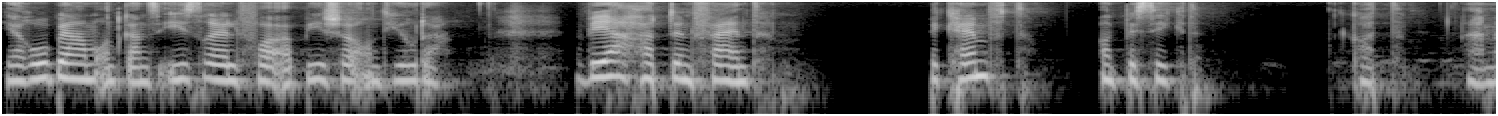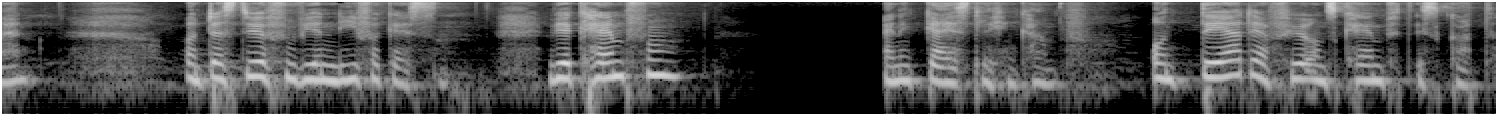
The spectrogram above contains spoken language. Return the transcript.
Jerobeam und ganz Israel vor Abisha und Juda. Wer hat den Feind bekämpft und besiegt? Gott. Amen. Und das dürfen wir nie vergessen. Wir kämpfen einen geistlichen Kampf. Und der, der für uns kämpft, ist Gott.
